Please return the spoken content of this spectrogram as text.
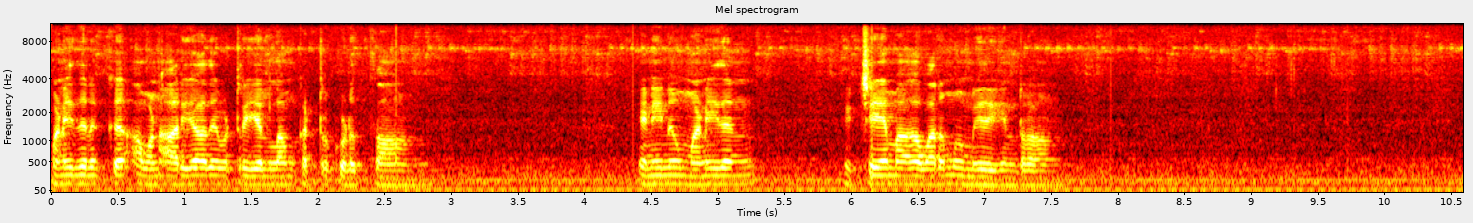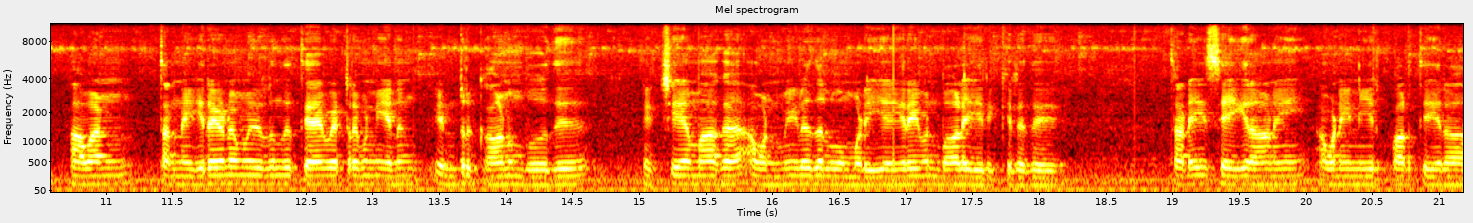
மனிதனுக்கு அவன் அறியாதவற்றையெல்லாம் கற்றுக் கொடுத்தான். எனினும் மனிதன் நிச்சயமாக வரம்பு மீறுகின்றான். அவன் தன்னை இறைவனிடமிருந்து தேவையற்றவன் என என்று காணும்போது நிச்சயமாக அவன் மீளுதல் உம்முடைய இறைவன் பாலை இருக்கிறது. தடை செய்கிறானே அவனை நீர் பார்த்தீரா?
